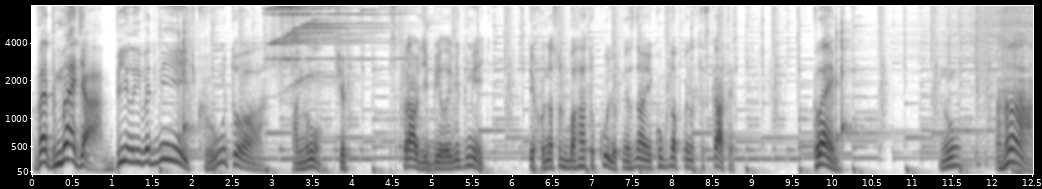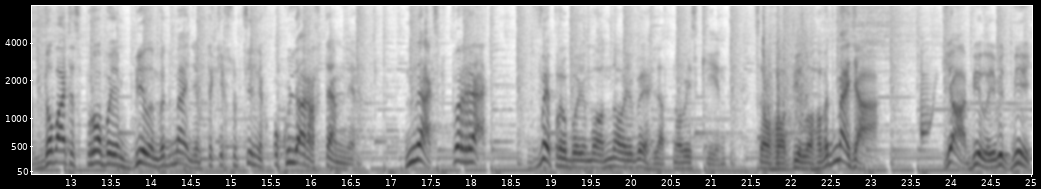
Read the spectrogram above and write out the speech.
Ведмедя! Білий ведмідь! Круто! А ну, чи справді білий ведмідь? Тихо, у нас тут багато кульок, не знаю, яку кнопку натискати. Клейм. Ну. Ага, давайте спробуємо білим ведмедем в таких суцільних окулярах темних. Next, вперед! Випробуємо новий вигляд, новий скін цього білого ведмедя. Я білий ведмідь.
